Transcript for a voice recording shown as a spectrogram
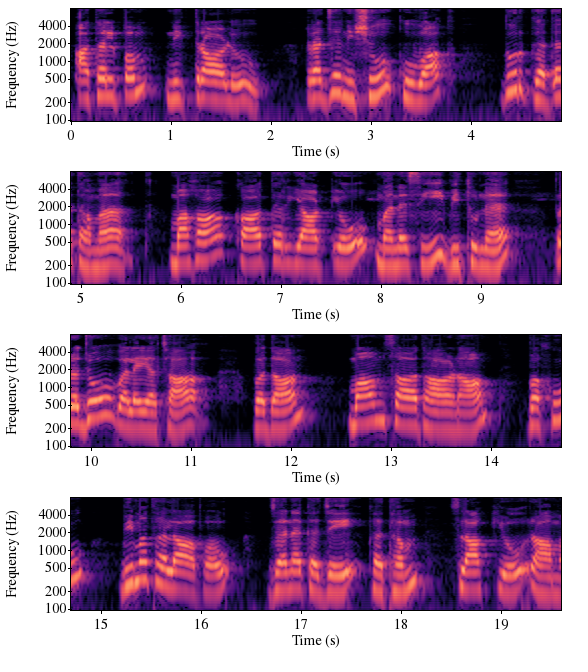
அதல்பம் நித்ராளு ரஜனிஷு குவாக் துர்கததம மகா காத்தர்யாட்யோ மனசி விதுன பிரஜோவலயசா வதான் மாம்சாதானாம் பகு விமதலாபௌ ஜனகஜே கதம் ஸ்லாக்கியோ ராம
